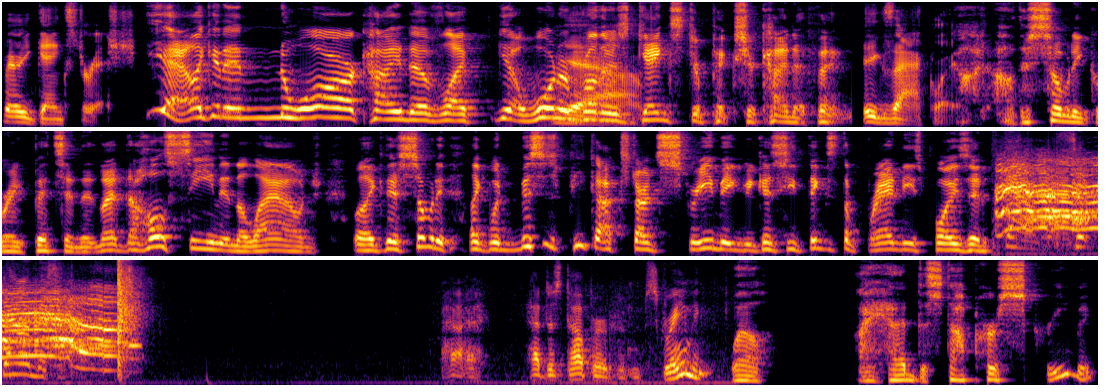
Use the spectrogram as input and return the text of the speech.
very gangsterish. Yeah, like in a noir kind of like, you know, Warner Yeah. Brothers gangster picture kind of thing. Exactly. God, oh, there's so many great bits in it. Like, the whole scene in the lounge, like there's so many. Like when Mrs. Peacock starts screaming because she thinks the brandy's poison. Sit down, Miss. I had to stop her from screaming. Well, I had to stop her screaming.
